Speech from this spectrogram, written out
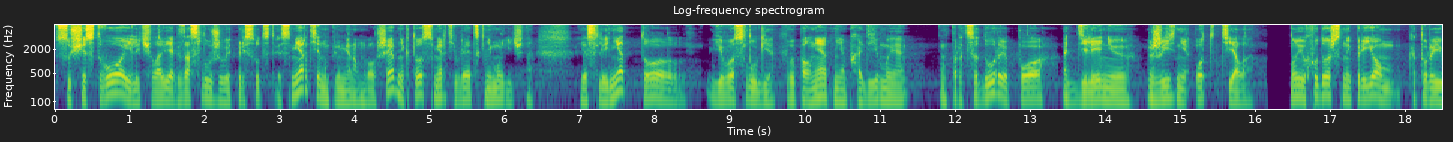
существо или человек заслуживает присутствия смерти, например, он волшебник, то смерть является к нему лично. Если нет, то его слуги выполняют необходимые процедуры по отделению жизни от тела. Ну и художественный прием, который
